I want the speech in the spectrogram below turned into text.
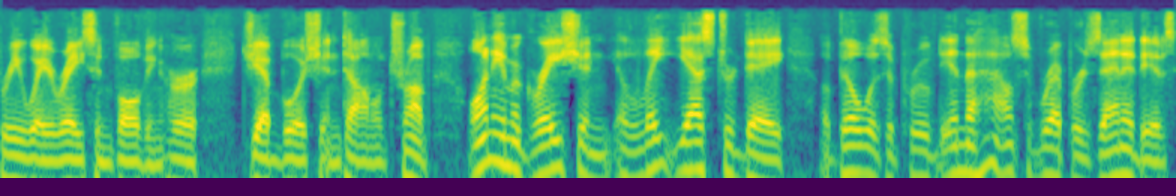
three way race involving her, Jeb Bush, and Donald Trump. On immigration, late yesterday, a bill was approved in the House of Representatives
